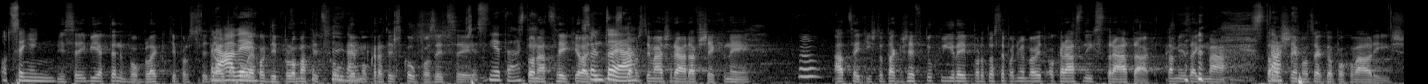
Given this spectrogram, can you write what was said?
ocenění. Mně se líbí, jak ten voblek ti prostě dal takovou jako diplomatickou, Přesně demokratickou pozici. Přesně tak. to nacítila, Jsem že dneska já. prostě máš ráda všechny. A cítíš to tak, že v tu chvíli, proto se pojďme bavit o krásných ztrátách. Tam mě zajímá strašně moc, jak to pochválíš.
